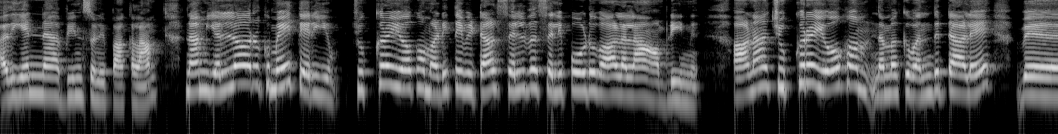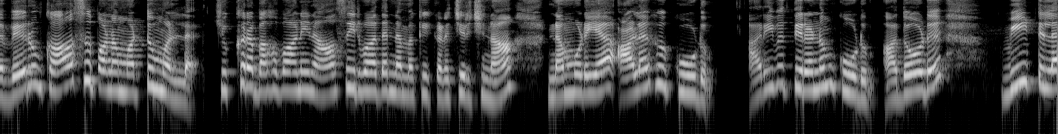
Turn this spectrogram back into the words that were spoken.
அது என்ன அப்படின்னு சொல்லி பார்க்கலாம். நாம் எல்லோருக்குமே தெரியும். சுக்கர யோகம் அடித்து விட்டால் செல்வ செழிப்போடு வாழலாம் அப்படின்னு. ஆனால் சுக்கர யோகம் நமக்கு வந்துட்டாலே வெ வெறும் காசு பணம் மட்டுமல்ல. சுக்கர பகவானின் ஆசீர்வாதம் நமக்கு கிடைச்சிருச்சுன்னா நம்முடைய அழகு கூடும். அறிவுத்திறனும் கூடும். அதோடு வீட்டில்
